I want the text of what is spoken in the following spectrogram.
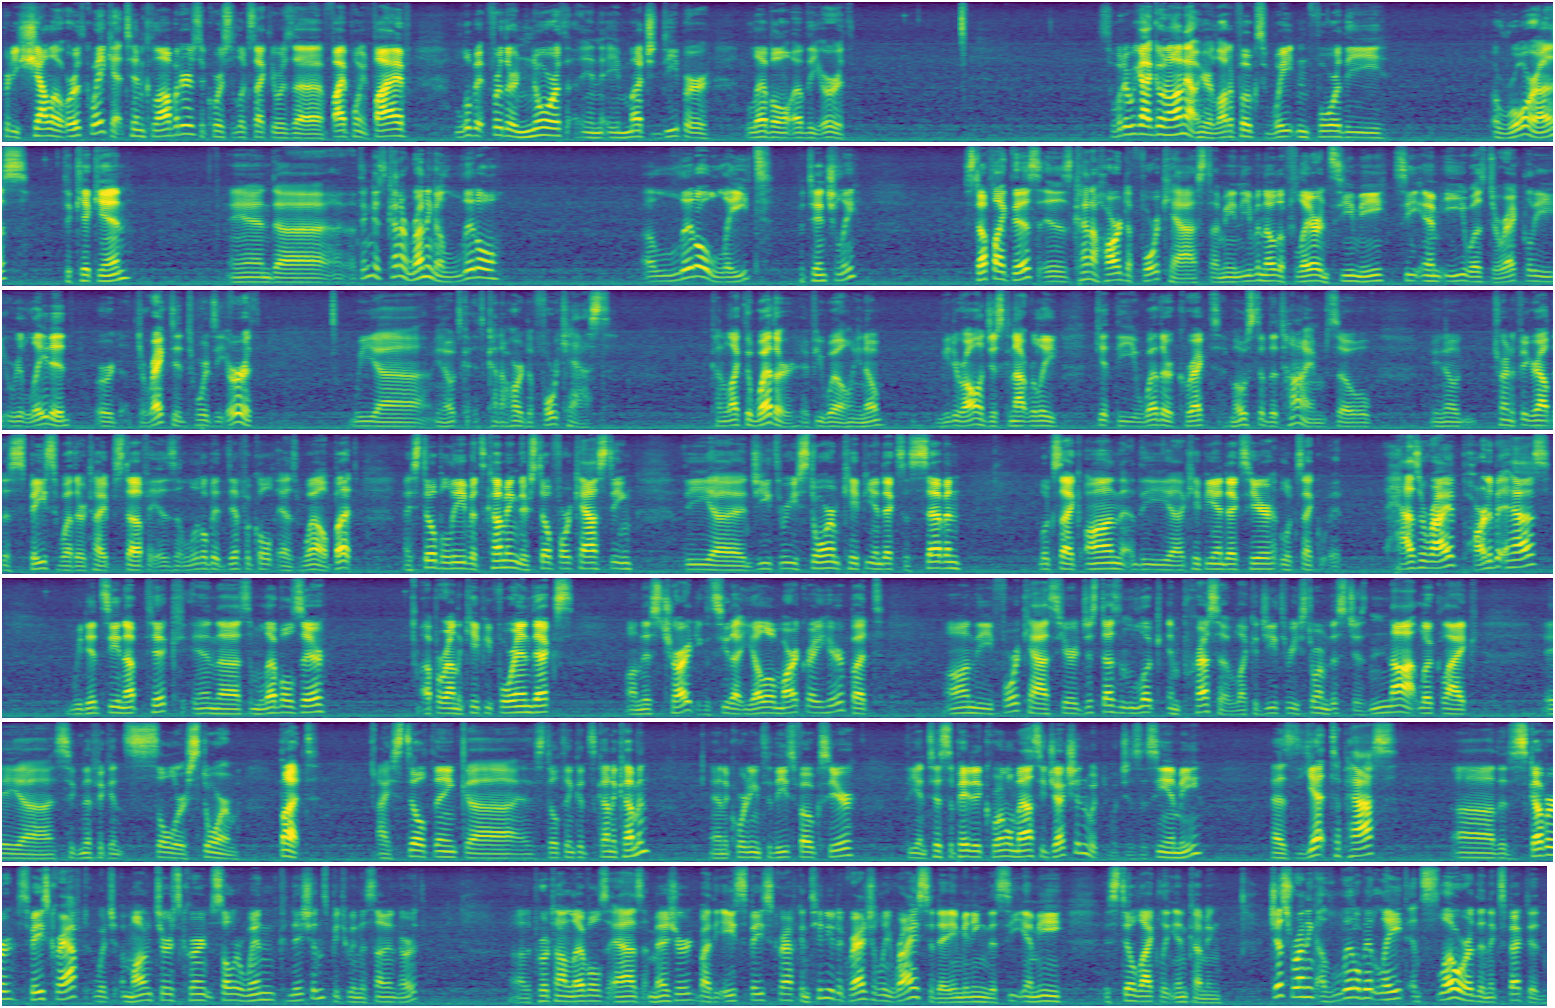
Pretty shallow earthquake at 10 kilometers. Of course, it looks like there was a 5.5 a little bit further north in a much deeper level of the Earth. So what do we got going on out here? A lot of folks waiting for the auroras to kick in. And uh, I think it's kind of running a little, a little late, potentially. Stuff like this is kind of hard to forecast. I mean, even though the flare and CME, CME was directly related or directed towards the Earth, we, uh, you know, it's, it's kind of hard to forecast. Kind of like the weather, if you will, you know meteorologists cannot really get the weather correct most of the time. So, you know, trying to figure out this space weather type stuff is a little bit difficult as well. But I still believe it's coming. They're still forecasting the uh, G3 storm. KP index is 7. Looks like on the uh, KP index here, looks like it has arrived. Part of it has. We did see an uptick in uh, some levels there up around the KP4 index on this chart. You can see that yellow mark right here, but on the forecast here, it just doesn't look impressive like a G3 storm. This does not look like a uh, significant solar storm, but I still think uh, I still think it's kind of coming. And according to these folks here, the anticipated coronal mass ejection, which, which is a CME, has yet to pass uh, the DSCOVR spacecraft, which monitors current solar wind conditions between the Sun and Earth. Uh, the proton levels as measured by the ACE spacecraft continue to gradually rise today, meaning the CME is still likely incoming. Just running a little bit late and slower than expected.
